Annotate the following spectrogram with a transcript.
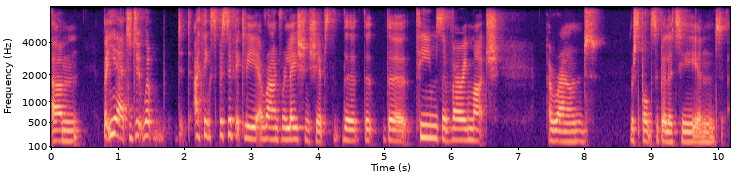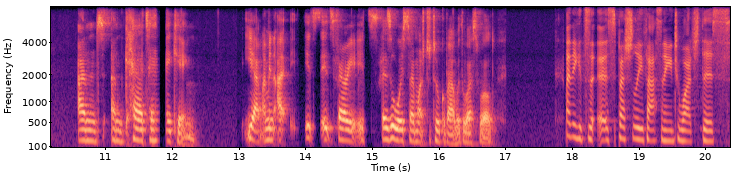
Um, but yeah to do i think specifically around relationships the, the the themes are very much around responsibility and and and caretaking. Yeah, I mean, I, it's it's very it's there's always so much to talk about with the Westworld. I think it's especially fascinating to watch this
